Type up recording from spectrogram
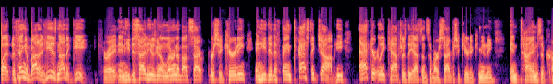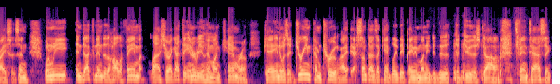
but the thing about it, he is not a geek right? And he decided he was going to learn about cybersecurity, and he did a fantastic job. He accurately captures the essence of our cybersecurity community in times of crisis. And when we inducted him to the Hall of Fame last year, I got to interview him on camera. Okay, and it was a dream come true. I sometimes I can't believe they pay me money to do to do this job. It's fantastic.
